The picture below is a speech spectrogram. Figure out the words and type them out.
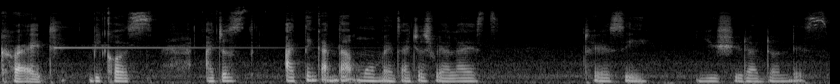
cried because i just i think at that moment i just realized Toyosi, you should have done this.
